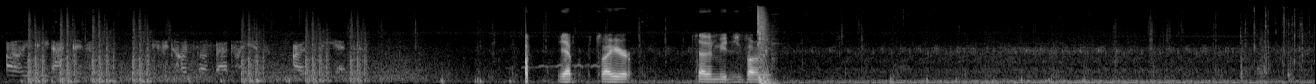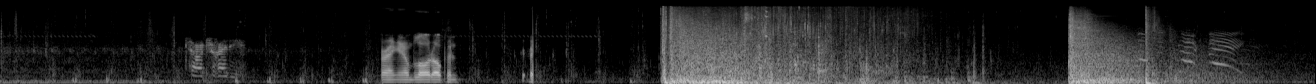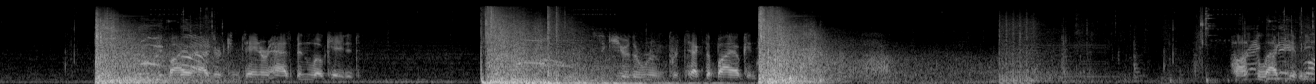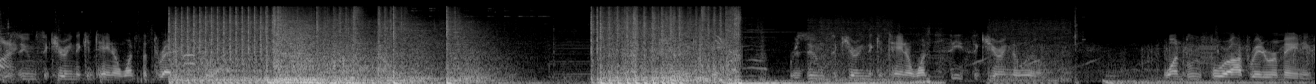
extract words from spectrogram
RED active. If it runs on batteries, I'll see it. Yep, it's right here. Seven meters in front of me. Charge ready. Alright, I'm gonna blow it open. Biohazard container has been located. Secure the room. Protect the bio Hostile activity. Resume securing the container once the threat is neutralized. Resume securing the container once cease securing the room. One Blue 4 operator remaining.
